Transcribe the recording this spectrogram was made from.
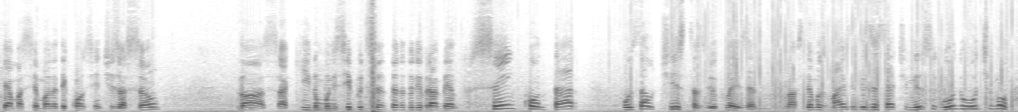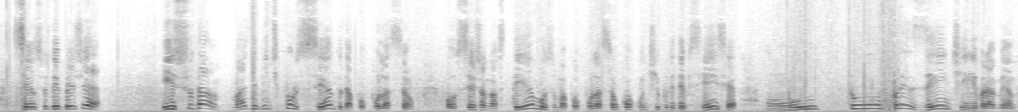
que é uma semana de conscientização. Nós, aqui no município de Santana do Livramento, sem contar os autistas, viu, Kleiser? Nós temos mais de 17 mil, segundo o último censo do IBGE. Isso dá mais de 20% da população. Ou seja, nós temos uma população com algum tipo de deficiência muito presente em livramento.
